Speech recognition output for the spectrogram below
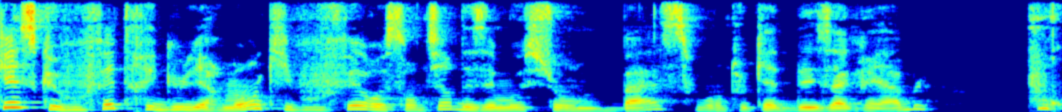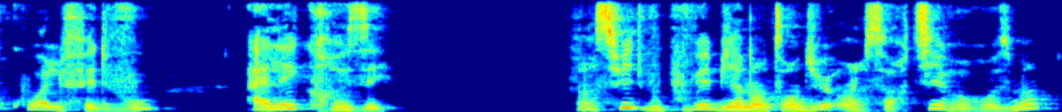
Qu'est-ce que vous faites régulièrement qui vous fait ressentir des émotions basses ou en tout cas désagréables? Pourquoi le faites-vous? Allez creuser. Ensuite, vous pouvez bien entendu en sortir, heureusement,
